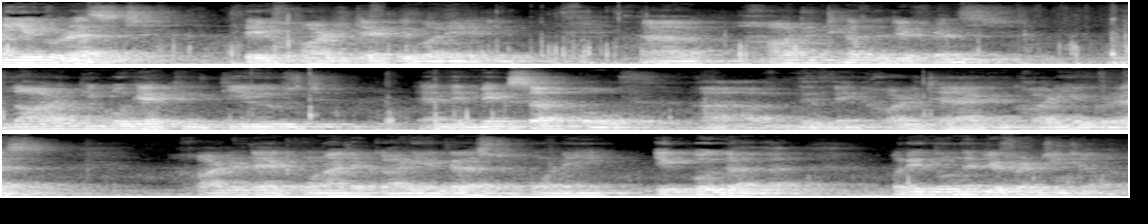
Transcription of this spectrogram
cardiac arrest ਤੇ heart attack ਦੇ ਬਾਰੇ ਹੈ ਜੀ Uh, how to tell the difference a lot of people get confused and they mix up both um, they think heart attack and cardiac arrest heart attack ਹੋਣਾ ਜਾਂ cardiac arrest ਹੋਣੀ ਇੱਕੋ ਗੱਲ ਹੈ ਪਰ ਇਹ ਦੋਨੇ different ਚੀਜ਼ਾਂ ਹਨ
